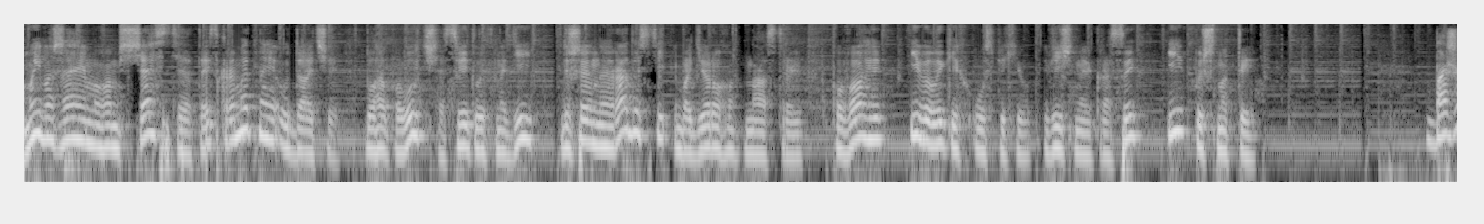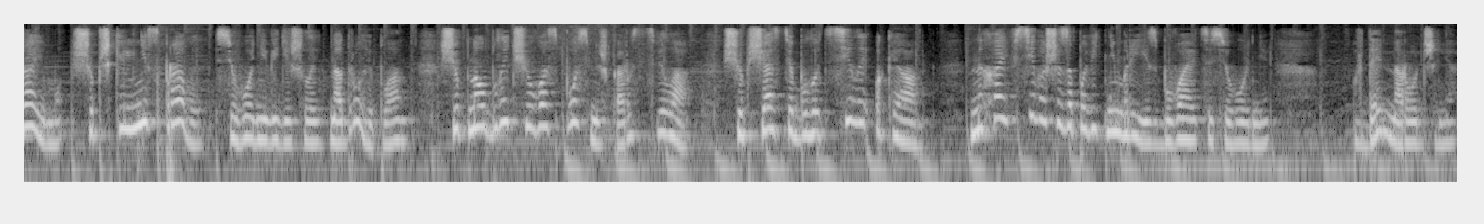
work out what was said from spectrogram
Ми бажаємо вам щастя та іскрометної удачі, благополуччя, світлих надій, душевної радості і бадьорого настрою, поваги і великих успіхів, вічної краси і пишноти. Бажаємо, щоб шкільні справи сьогодні відійшли на другий план, щоб на обличчі у вас посмішка розцвіла, щоб щастя було цілий океан. Нехай всі ваші заповітні мрії збуваються сьогодні, в день народження.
